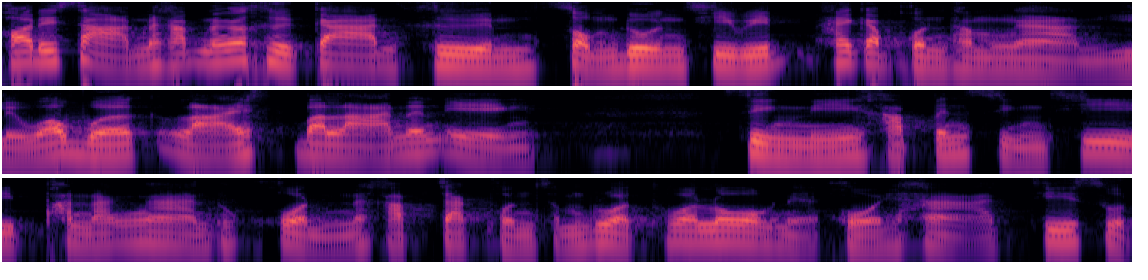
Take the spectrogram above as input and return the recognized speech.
ข้อที่3นะครับนั่นก็คือการคืนสมดุลชีวิตให้กับคนทำงาน หรือว่า work life balance นั่นเอง สิ่งนี้ครับเป็นสิ่งที่พนักงานทุกคนนะครับจากผลสำรวจทั่วโลกเนี่ยโหยหาที่สุด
